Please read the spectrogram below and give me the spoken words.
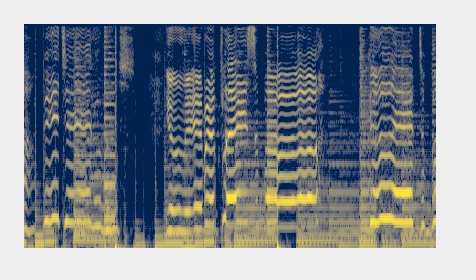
I'll be generous. You're irreplaceable, collectible,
